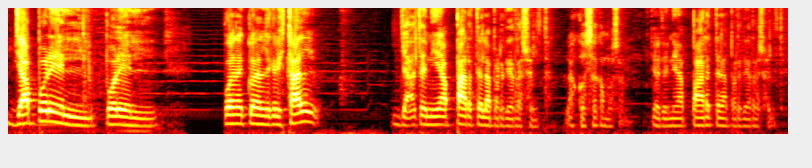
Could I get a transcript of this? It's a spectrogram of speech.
ya por el. por el. Con el, con el cristal, ya tenía parte de la partida resuelta. Las cosas como son. Ya tenía parte de la partida resuelta.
